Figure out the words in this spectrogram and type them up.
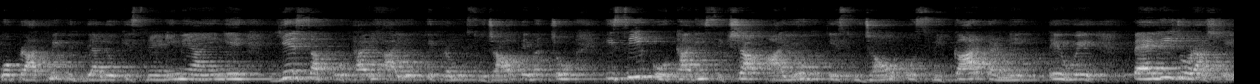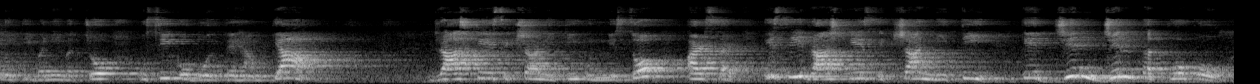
वो प्राथमिक विद्यालयों की श्रेणी में आएँगे। ये सब कोठारी आयोग के प्रमुख सुझाव थे बच्चों। इसी कोठारी शिक्षा आयोग के सुझावों को स्वीकार करने हुए पहली जो राष्ट्रीय नीति बनी बच्चों, उसी को बोलते हैं हम क्या? राष्ट्रीय शिक्षा नीति उन्नीस इसी राष्ट्रीय शिक्षा नीति के जिन जिन तत्वों को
